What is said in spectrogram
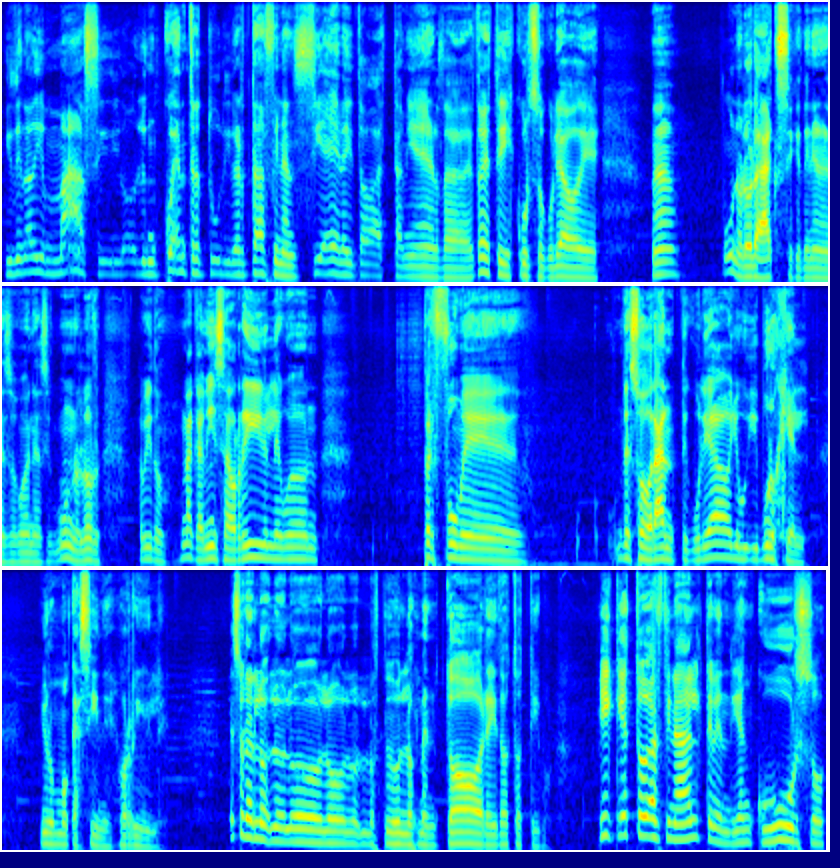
y de nadie más y lo, encuentra tu libertad financiera y toda esta mierda, todo este discurso culiado de... Un olor a axe que tenían esos weones, un olor, papito, una camisa horrible, weón, perfume, desodorante culiado y, puro gel y unos mocasines horribles. Eso eran los, los mentores y todos estos tipos. Y que esto al final te vendían cursos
